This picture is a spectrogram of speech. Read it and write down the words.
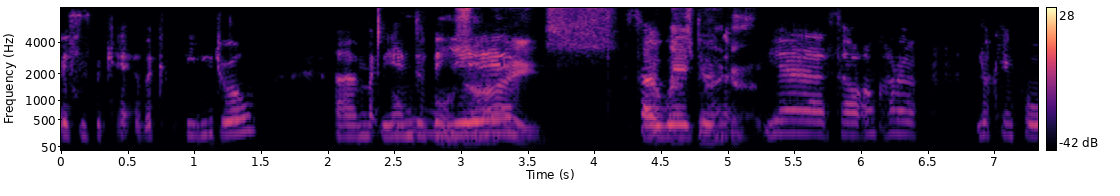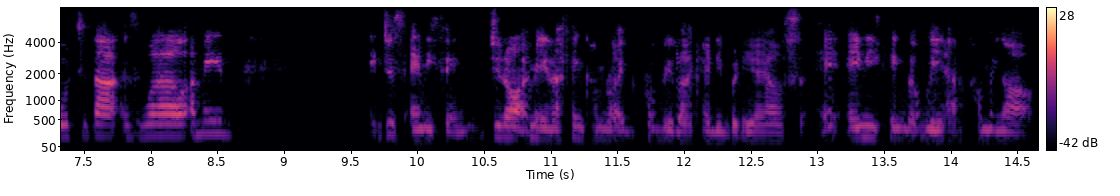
this is the kit at the cathedral um, at the end Ooh, of the year. Nice. So we're That's doing, it, yeah. So I'm kind of looking forward to that as well. I mean, just anything. Do you know what I mean? I think I'm like probably like anybody else. A- anything that we have coming up.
